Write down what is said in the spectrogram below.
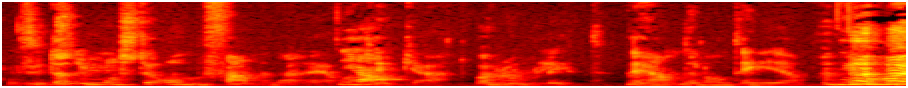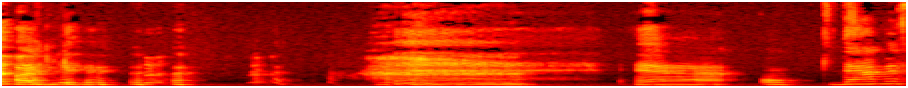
precis. Utan du måste omfamna det och Ja. tycka att vad Mm. roligt, det händer någonting igen. Ja, eller hur? Eh, och det här med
